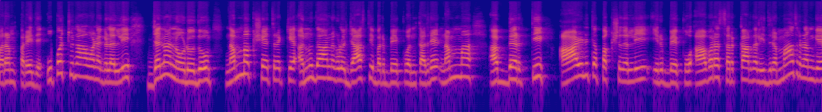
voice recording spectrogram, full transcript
ಪರಂಪರೆ ಇದೆ. ಉಪಚುನಾವಣೆಗಳಲ್ಲಿ ಜನ ನೋಡುವುದು ನಮ್ಮ ಕ್ಷೇತ್ರಕ್ಕೆ ಅನುದಾನಗಳು ಜಾಸ್ತಿ ಬರಬೇಕು ಅಂತಾದರೆ ನಮ್ಮ ಅಭ್ಯರ್ಥಿ ಆಡಳಿತ ಪಕ್ಷದಲ್ಲಿ ಇರಬೇಕು. ಅವರ ಸರ್ಕಾರದಲ್ಲಿ ಇದ್ರೆ ಮಾತ್ರ ನಮಗೆ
